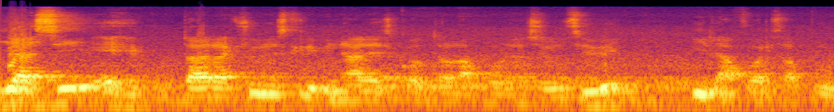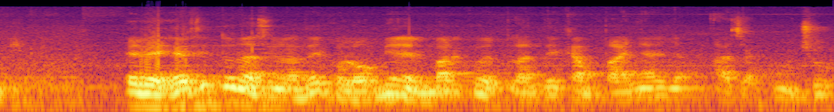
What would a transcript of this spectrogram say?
y así ejecutar acciones criminales contra la población civil y la fuerza pública. El Ejército Nacional de Colombia, en el marco del plan de campaña Ayacucho,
